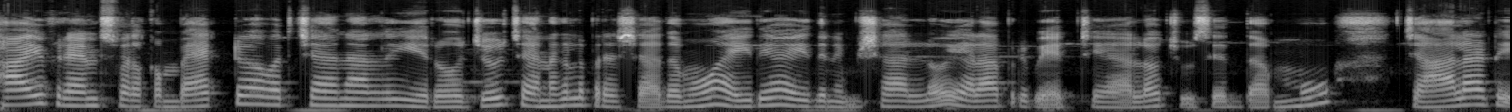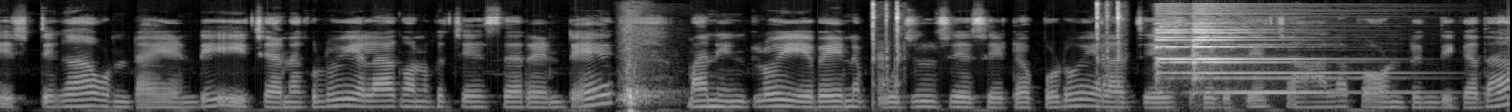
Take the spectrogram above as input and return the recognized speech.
Hi friends welcome back to our channel. ఈరోజు శనగల ప్రసాదము ఐదే ఐదు నిమిషాల్లో ఎలా ప్రిపేర్ చేయాలో చూసేద్దాము. చాలా టేస్టీగా ఉంటాయండి ఈ శనగలు. ఎలా కనుక చేశారంటే మన ఇంట్లో ఏవైనా పూజలు చేసేటప్పుడు ఇలా చేసి పెడితే చాలా బాగుంటుంది కదా.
